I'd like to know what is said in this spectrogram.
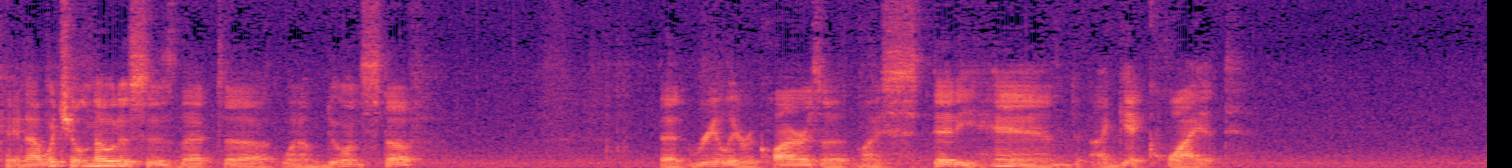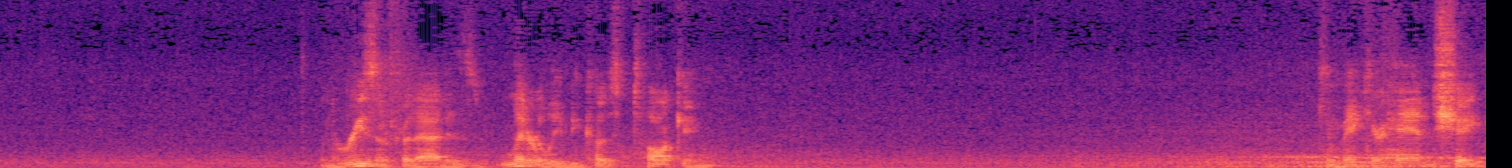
Okay, now what you'll notice is that uh, when I'm doing stuff that really requires a, my steady hand, I get quiet. And the reason for that is literally because talking can make your hand shake.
